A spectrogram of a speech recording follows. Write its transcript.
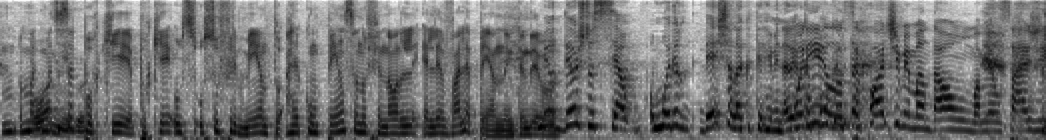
Mas, Ô, mas sabe por quê? Porque o, o, sofrimento, a recompensa no final, ela, ela, vale a pena, entendeu? Meu Deus do céu. O Murilo, deixa ela terminar. Murilo, você tá... pode me mandar uma mensagem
